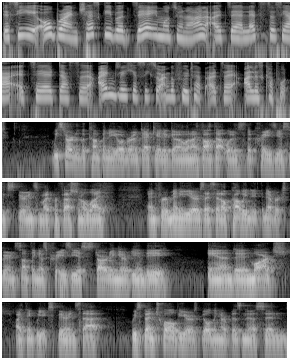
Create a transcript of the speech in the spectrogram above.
Der CEO Brian Chesky wird sehr emotional, als er letztes Jahr erzählt, dass äh, eigentlich es sich so angefühlt hat, als sei alles kaputt. We started the company over a decade ago, and I thought that was the craziest experience of my professional life. And for many years, I said I'll probably never experience something as crazy as starting Airbnb. And in March, I think we experienced that. We spent 12 years building our business, and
